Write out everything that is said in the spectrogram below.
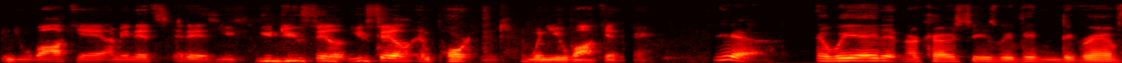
you walk in. I mean, it's it is you you do feel you feel important when you walk in there. Yeah. And we ate at Narcoossee's. We've eaten the Grand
